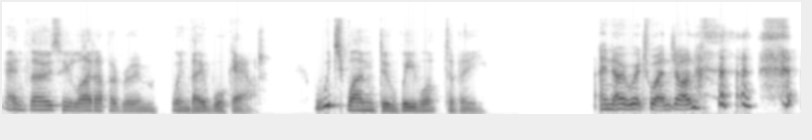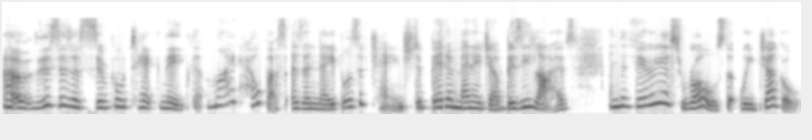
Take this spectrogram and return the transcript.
and those who light up a room when they walk out. Which one do we want to be? I know which one, John. um, this is a simple technique that might help us as enablers of change to better manage our busy lives and the various roles that we juggle.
